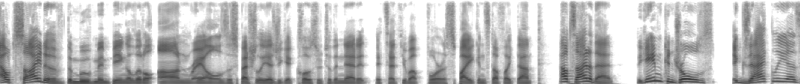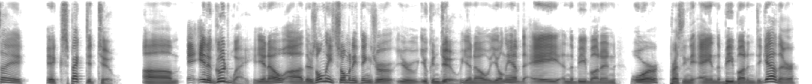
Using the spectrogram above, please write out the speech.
outside of the movement being a little on rails, especially as you get closer to the net, it, it sets you up for a spike and stuff like that. Outside of that, the game controls exactly as I expect it to. Um, in a good way, you know. Uh, there's only so many things you're you you can do. You know, you only have the A and the B button, or pressing the A and the B button together.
